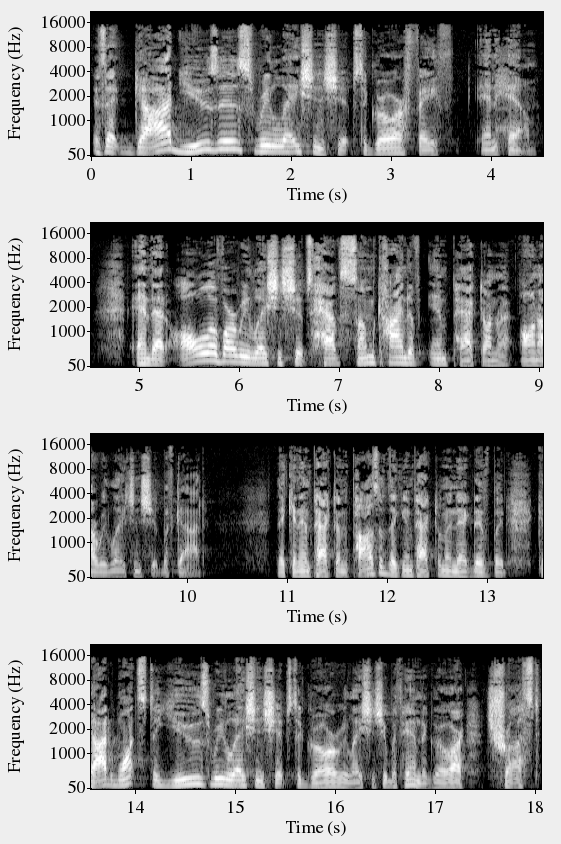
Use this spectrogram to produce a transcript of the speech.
is that God uses relationships to grow our faith in Him. And that all of our relationships have some kind of impact on, on our relationship with God. They can impact on the positive, they can impact on the negative, but God wants to use relationships to grow our relationship with Him, to grow our trust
